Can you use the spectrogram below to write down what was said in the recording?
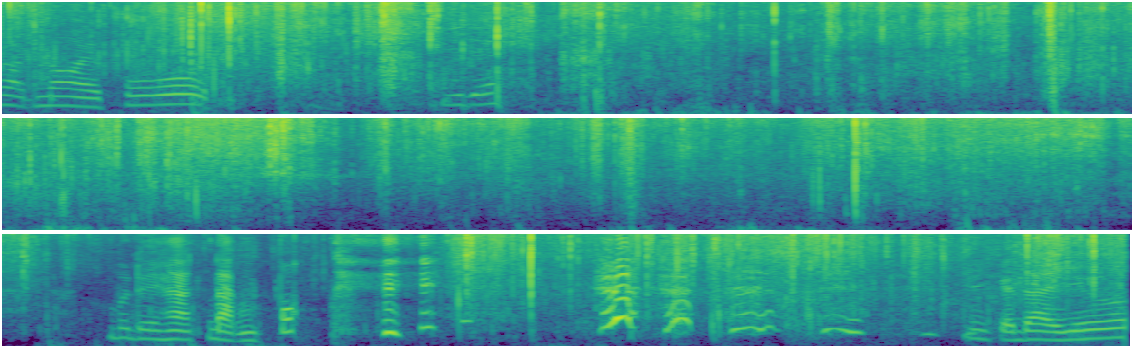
ยอดหน่อยพูดนี่เด้ บ่ได้หักดังปก นี่ก็ได้เยอะ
